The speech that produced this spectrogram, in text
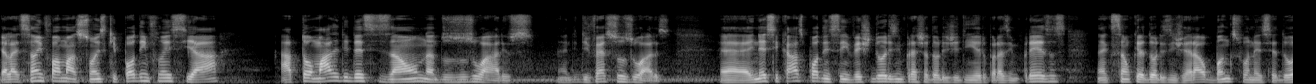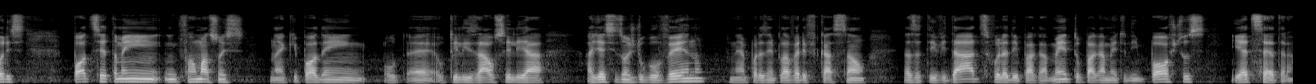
elas são informações que podem influenciar a tomada de decisão né, dos usuários, né, de diversos usuários. É, e nesse caso podem ser investidores emprestadores de dinheiro para as empresas, né, que são credores em geral, bancos fornecedores. Pode ser também informações né, que podem é, utilizar, auxiliar as decisões do governo, né, por exemplo, a verificação das atividades, folha de pagamento, pagamento de impostos e etc.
